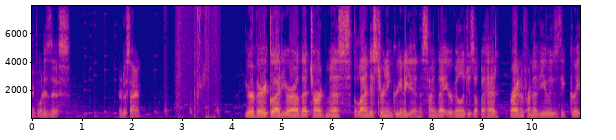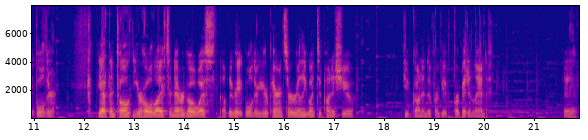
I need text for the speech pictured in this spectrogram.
And what is this? Another sign. You are very glad you are out of that charred mess. The land is turning green again, a sign that your village is up ahead. Right in front of you is the Great Boulder. You have been told your whole life to never go west of the Great Boulder. Your parents are really going to punish you if you've gone into Forbidden Land. Okay.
